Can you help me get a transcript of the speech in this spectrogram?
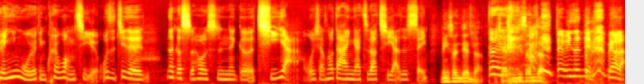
原因我有点快忘记了，我只记得那个时候是那个奇雅，我想说大家应该知道奇雅是谁，民生店的，对，民生的，对，民生店没有啦，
